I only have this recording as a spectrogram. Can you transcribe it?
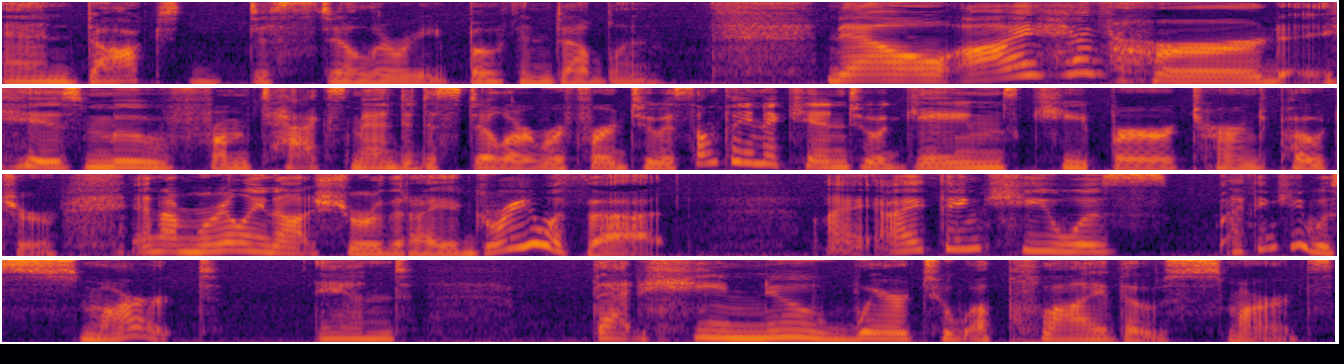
and Dock Distillery, both in Dublin. Now, I have heard his move from taxman to distiller referred to as something akin to a gamekeeper turned poacher, and I'm really not sure that I agree with that. I, I think he was I think he was smart and that he knew where to apply those smarts.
